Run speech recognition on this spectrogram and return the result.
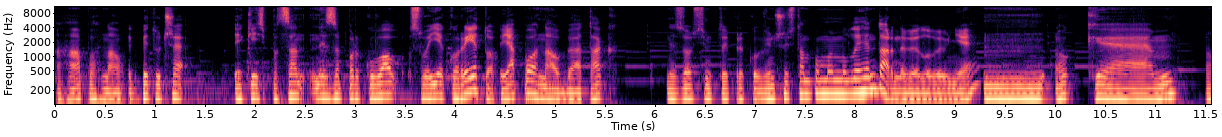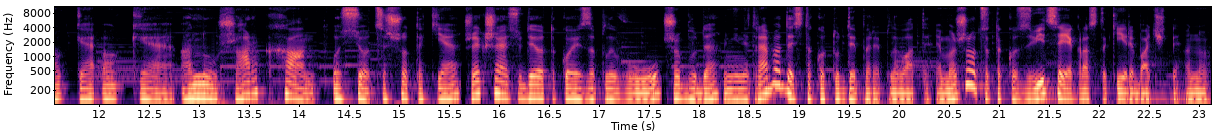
Ага, погнав. Якби тут ще якийсь пацан не запаркував своє корито, то я погнав би, а так. Не зовсім той прикол. Він щось там, по-моєму, легендарне виловив, ні? Ммм, окей. Окей, окей. А ну, Shark Hunt. Ось, це що таке? Що якщо я сюди отакої запливу? Що буде? Мені не треба десь тако туди перепливати. Я можу оце тако звідси якраз таки рибачити. А ну,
